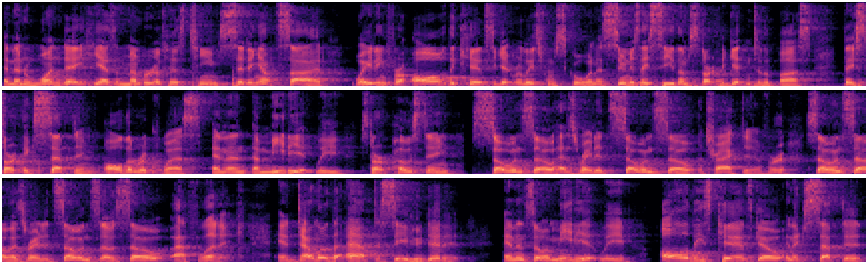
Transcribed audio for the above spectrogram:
And then one day he has a member of his team sitting outside waiting for all of the kids to get released from school. And as soon as they see them starting to get into the bus, they start accepting all the requests and then immediately start posting so and so has rated so and so attractive or so and so has rated so and so so athletic and download the app to see who did it. And then so immediately all these kids go and accept it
